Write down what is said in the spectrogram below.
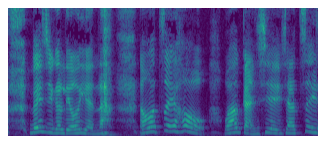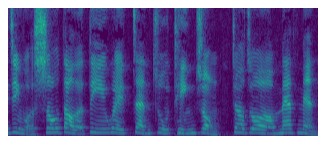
没几个留言啦。然后最后我要感谢一下，最近我收到了第一位赞助听众，叫做 Madman。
